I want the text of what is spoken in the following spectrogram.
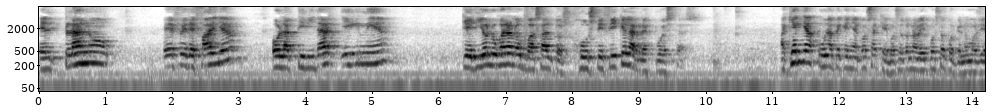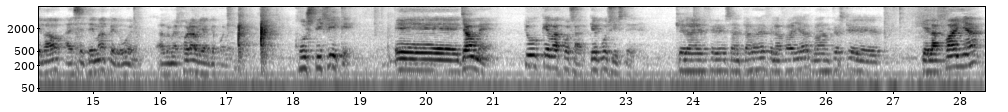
¿El plano F de falla o la actividad ígnea que dio lugar a los basaltos? Justifique las respuestas. Aquí había una pequeña cosa que vosotros no habéis puesto porque no hemos llegado a ese tema, pero bueno, a lo mejor habría que ponerlo. Justifique. Eh, Jaume, ¿tú qué vas a posar? ¿Qué pusiste? Que la F, plano de F, la falla, va antes que... Que la falla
